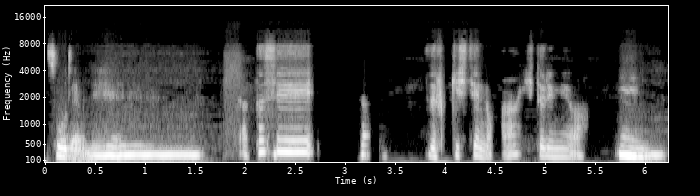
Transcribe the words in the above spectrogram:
そうだよね。私、復帰してんのかな？一人目は。うん。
